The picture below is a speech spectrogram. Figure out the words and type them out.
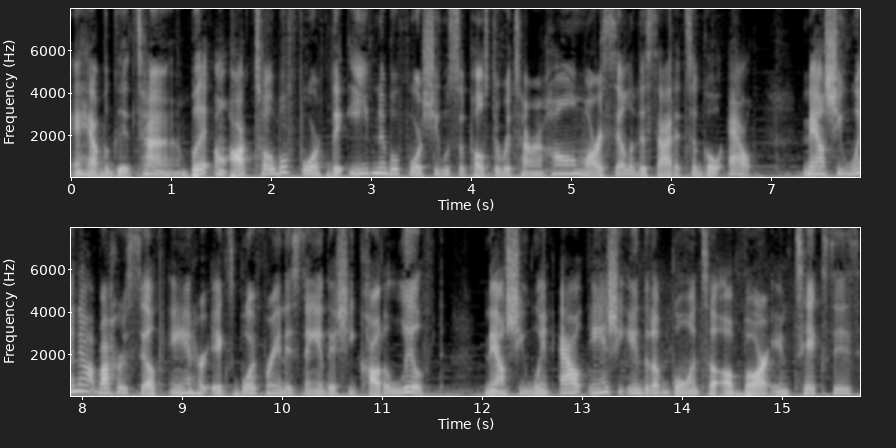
and have a good time. But on October 4th, the evening before she was supposed to return home, Marisela decided to go out. Now, she went out by herself, and her ex boyfriend is saying that she caught a lift. Now, she went out and she ended up going to a bar in Texas,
